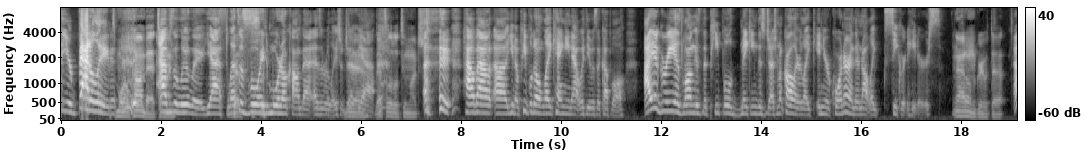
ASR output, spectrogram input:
You're battling. It's Mortal Kombat. Time. Absolutely. Yes. Let's That's- avoid Mortal Kombat as a relationship. Yeah, yeah. that's a little too much. How about uh, you know, people don't like hanging out with you as a couple. I agree as long as the people making this judgment call are like in your corner and they're not like secret haters. no, I don't agree with that. Oh.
